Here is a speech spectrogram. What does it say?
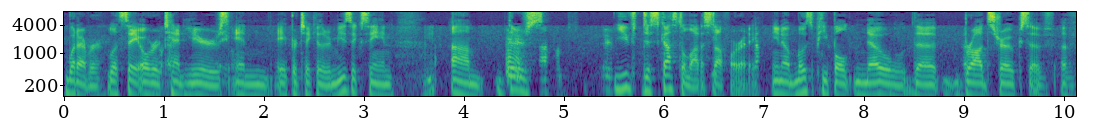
whatever, let's say over ten years in a particular music scene, um, there's you've discussed a lot of stuff already. You know, most people know the broad strokes of, of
